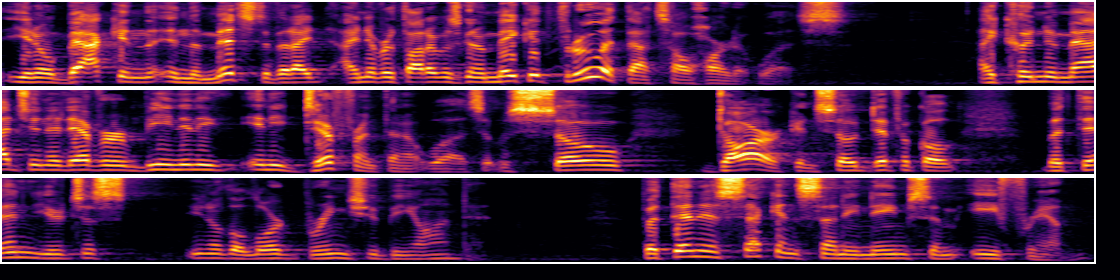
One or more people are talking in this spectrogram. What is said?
you know, back in the, in the midst of it, I, I never thought I was going to make it through it. That's how hard it was. I couldn't imagine it ever being any, any different than it was. It was so dark and so difficult. But then you're just, you know, the Lord brings you beyond it. But then his second son, he names him Ephraim.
